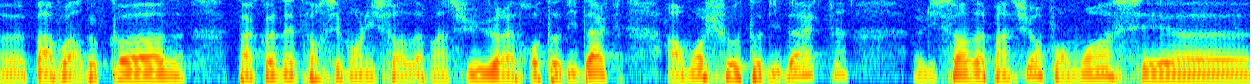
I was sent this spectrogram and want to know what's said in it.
euh, pas avoir de code, pas connaître forcément l'histoire de la peinture, être autodidacte. Alors moi, je suis autodidacte. L'histoire de la peinture, pour moi, c'est euh,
